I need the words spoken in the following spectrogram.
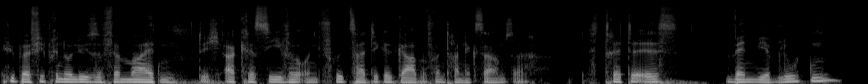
Hyperfibrinolyse vermeiden durch aggressive und frühzeitige Gabe von Tranexamsäure. Das dritte ist, wenn wir bluten,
